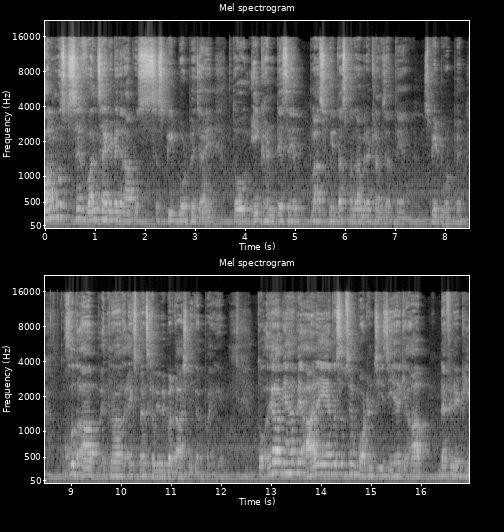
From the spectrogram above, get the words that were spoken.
ऑलमोस्ट सिर्फ़ वन साइडेड अगर आप उस स्पीड बोट पे जाएँ तो एक घंटे से प्लस कोई दस पंद्रह मिनट लग जाते हैं स्पीड बोट पे। खुद आप इतना एक्सपेंस कभी भी बर्दाश्त नहीं कर पाएँगे। तो अगर आप यहाँ पे आ रहे हैं तो सबसे इंपॉर्टेंट चीज़ ये है कि आप डेफिनेटली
